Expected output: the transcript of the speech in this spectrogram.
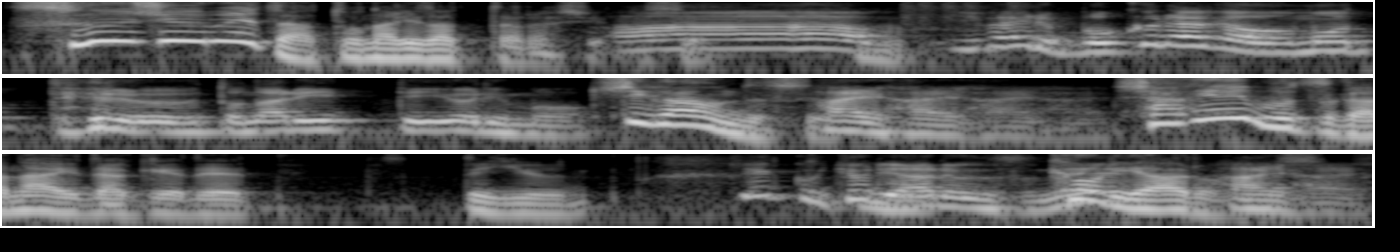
数十メーター隣だったらしいんですよ。ああいわゆる僕らが思ってる隣っていうよりも違うんですよ。はいはいはいはい遮蔽物がないだけでっていう。結構距離あるんですね距離あるんです。はいはい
